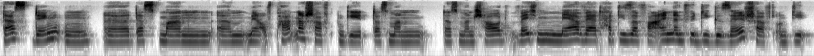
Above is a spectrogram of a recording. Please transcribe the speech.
das Denken, äh, dass man ähm, mehr auf Partnerschaften geht, dass man, dass man schaut, welchen Mehrwert hat dieser Verein denn für die Gesellschaft? Und die,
